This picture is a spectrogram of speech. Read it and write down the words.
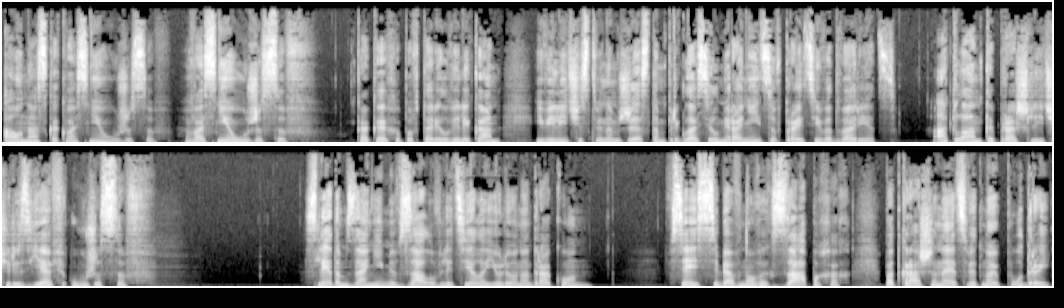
«а у нас как во сне ужасов». «Во сне ужасов», как эхо повторил великан и величественным жестом пригласил миронийцев пройти во дворец. Атланты прошли через явь ужасов. Следом за ними в залу влетела Юлиона Дракон. Вся из себя в новых запахах, подкрашенная цветной пудрой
